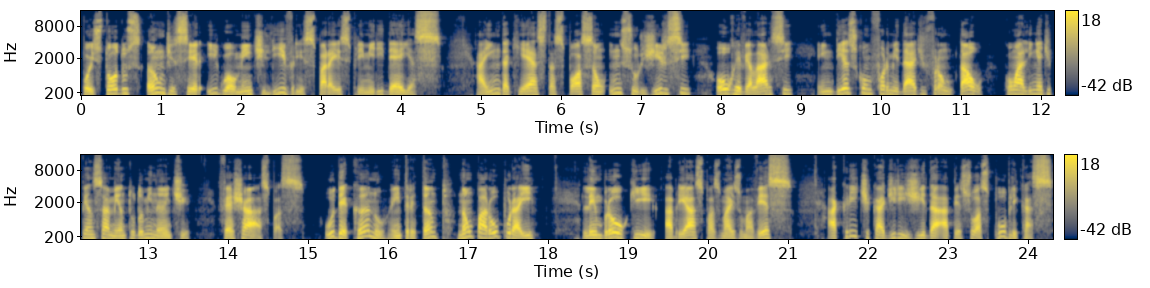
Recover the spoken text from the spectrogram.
pois todos hão de ser igualmente livres para exprimir ideias, ainda que estas possam insurgir-se ou revelar-se em desconformidade frontal com a linha de pensamento dominante. Fecha aspas. O decano, entretanto, não parou por aí. Lembrou que, abre aspas mais uma vez, a crítica dirigida a pessoas públicas,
